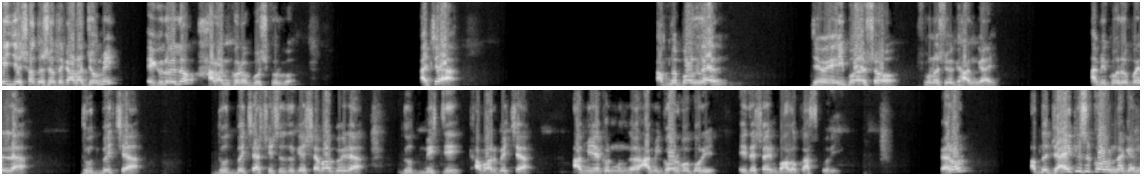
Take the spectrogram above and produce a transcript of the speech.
এই যে শত শত কাটা জমি, এগুলো হইল হারাম করো ঘুষ করব। আচ্ছা আপনি বললেন যে এই বয়সও শুনে শুয়ে গান গাই আমি গরু পেল্লা, দুধ বেচা দুধ বেচা শিশুদেরকে সেবা কইরা দুধ মিষ্টি খাবার বেচা। আমি এখন আমি গর্ব করি, এই দেশে আমি ভালো কাজ করি। কারণ আপনি যাই কিছু করেন না কেন,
